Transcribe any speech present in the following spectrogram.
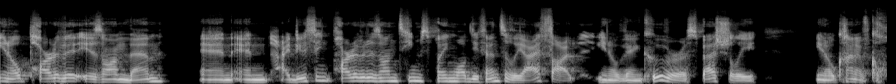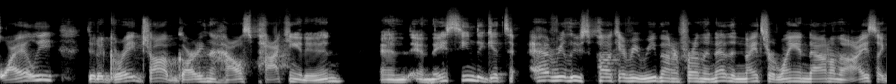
you know, part of it is on them. And and I do think part of it is on teams playing well defensively. I thought, you know, Vancouver especially, you know, kind of quietly did a great job guarding the house, packing it in. And and they seem to get to every loose puck, every rebound in front of the net. The Knights are laying down on the ice like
